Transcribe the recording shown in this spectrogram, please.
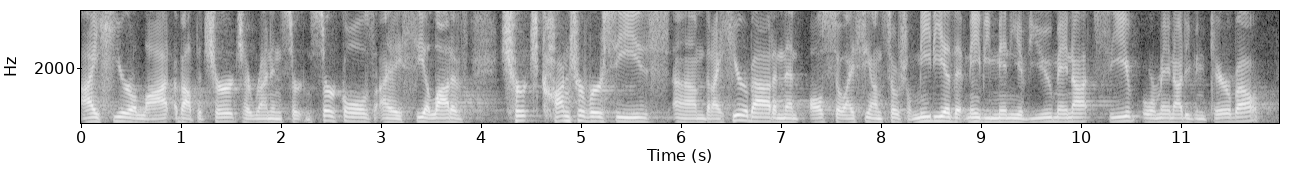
I, hear a lot about the church. I run in certain circles. I see a lot of church controversies um, that I hear about, and then also I see on social media that maybe many of you may not see or may not even care about.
